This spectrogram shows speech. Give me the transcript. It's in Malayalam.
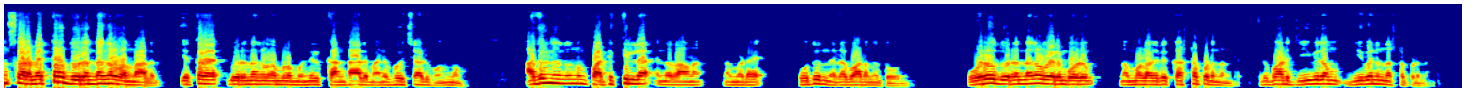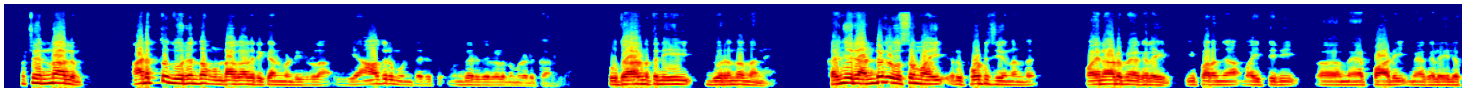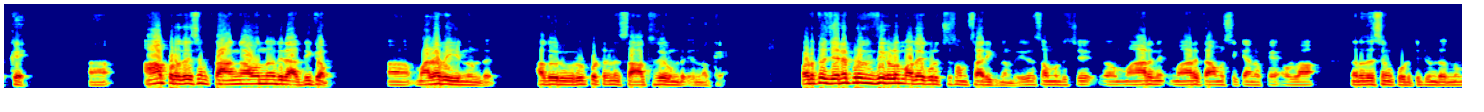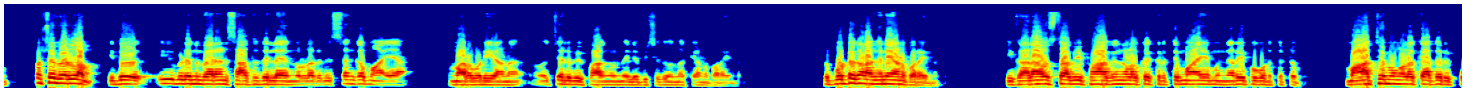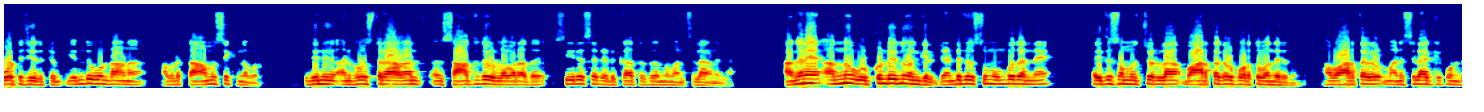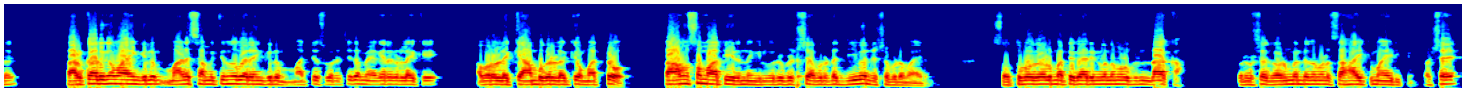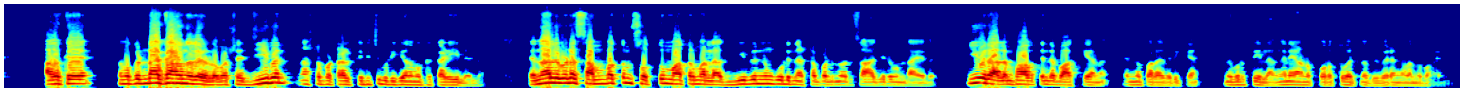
നമസ്കാരം. എത്ര ദുരന്തങ്ങൾ വന്നാലും എത്ര ദുരന്തങ്ങൾ നമ്മൾ മുന്നിൽ കണ്ടാലും അനുഭവിച്ചാലും ഒന്നും അതിൽ നിന്നൊന്നും പഠിക്കില്ല എന്നതാണ് നമ്മുടെ പൊതു നിലപാടെന്ന് തോന്നുന്നു. ഓരോ ദുരന്തങ്ങൾ വരുമ്പോഴും നമ്മൾ അതിൽ കഷ്ടപ്പെടുന്നുണ്ട്. ഒരുപാട് ജീവിതം ജീവനും നഷ്ടപ്പെടുന്നുണ്ട്. പക്ഷെ എന്നാലും അടുത്ത ദുരന്തം ഉണ്ടാകാതിരിക്കാൻ വേണ്ടിയിട്ടുള്ള യാതൊരു മുൻകരു മുൻകരുതലുകളും നമ്മൾ എടുക്കാറില്ല. ഉദാഹരണത്തിന് ഈ ദുരന്തം തന്നെ. കഴിഞ്ഞ രണ്ട് ദിവസമായി റിപ്പോർട്ട് ചെയ്യുന്നുണ്ട് വയനാട് മേഖലയിൽ. ഈ പറഞ്ഞ വൈത്തിരി മേപ്പാടി മേഖലയിലൊക്കെ ആ, പ്രദേശം താങ്ങാവുന്നതിലധികം മഴ പെയ്യുന്നുണ്ട്. അതൊരു ഉരുൾപൊട്ടലിന് സാധ്യതയുണ്ട് എന്നൊക്കെ. അവിടുത്തെ ജനപ്രതിനിധികളും അതേക്കുറിച്ച് സംസാരിക്കുന്നുണ്ട്. ഇത് സംബന്ധിച്ച് മാറി മാറി താമസിക്കാനൊക്കെ ഉള്ള നിർദ്ദേശങ്ങൾ കൊടുത്തിട്ടുണ്ടെന്നും പക്ഷെ വെള്ളം ഇത് ഇവിടെ നിന്ന് വരാൻ സാധ്യതയില്ല എന്നുള്ള ഒരു നിസ്സംഗമായ മറുപടിയാണ് ചില വിഭാഗങ്ങളിൽ നിന്ന് ലഭിച്ചത് എന്നൊക്കെയാണ് പറയുന്നത്. റിപ്പോർട്ടുകൾ അങ്ങനെയാണ് പറയുന്നത്. ഈ കാലാവസ്ഥാ വിഭാഗങ്ങളൊക്കെ കൃത്യമായ മുന്നറിയിപ്പ് കൊടുത്തിട്ടും മാധ്യമങ്ങളൊക്കെ അത് റിപ്പോർട്ട് ചെയ്തിട്ടും എന്തുകൊണ്ടാണ് അവിടെ താമസിക്കുന്നവർ? ഇതിന് അനുഭവസ്ഥരാകാൻ സാധ്യതയുള്ളവർ അത് സീരിയസ് ആയിട്ട് എടുക്കാത്തതെന്ന് മനസ്സിലാകണില്ല. അങ്ങനെ അന്ന് ഉൾക്കൊണ്ടിരുന്നുവെങ്കിൽ രണ്ട് ദിവസം മുമ്പ് തന്നെ ഇത് സംബന്ധിച്ചുള്ള വാർത്തകൾ പുറത്തു വന്നിരുന്നു. ആ വാർത്തകൾ മനസ്സിലാക്കിക്കൊണ്ട് താൽക്കാലികമായെങ്കിലും മഴ ശമിക്കുന്നതുവരെയെങ്കിലും മറ്റ് സുരക്ഷിത മേഖലകളിലേക്ക് അവരുടെ ക്യാമ്പുകളിലേക്കോ മറ്റോ താമസം മാറ്റിയിരുന്നെങ്കിൽ ഒരുപക്ഷെ അവരുടെ ജീവൻ രക്ഷപ്പെടുമായിരുന്നു. സ്വത്തുവകകളും മറ്റു കാര്യങ്ങളും നമ്മൾക്ക് ഉണ്ടാക്കാം. ഒരുപക്ഷെ ഗവൺമെന്റ് നമ്മൾ സഹായിക്കുമായിരിക്കും. പക്ഷേ അതൊക്കെ നമുക്ക് ഉണ്ടാക്കാവുന്നതേ ഉള്ളൂ. പക്ഷെ ജീവൻ നഷ്ടപ്പെട്ടാൽ തിരിച്ചു പിടിക്കാൻ നമുക്ക് കഴിയില്ലല്ലോ. എന്നാൽ ഇവിടെ സമ്പത്തും സ്വത്തും മാത്രമല്ല ജീവനും കൂടി നഷ്ടപ്പെടുന്ന ഒരു സാഹചര്യം ഉണ്ടായത് ഈ ഒരു അലംഭാവത്തിന്റെ ബാക്കിയാണ് എന്ന് പറയാതിരിക്കാൻ നിവൃത്തിയില്ല. അങ്ങനെയാണ് പുറത്തു വരുന്ന വിവരങ്ങൾ എന്ന് പറയുന്നത്.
